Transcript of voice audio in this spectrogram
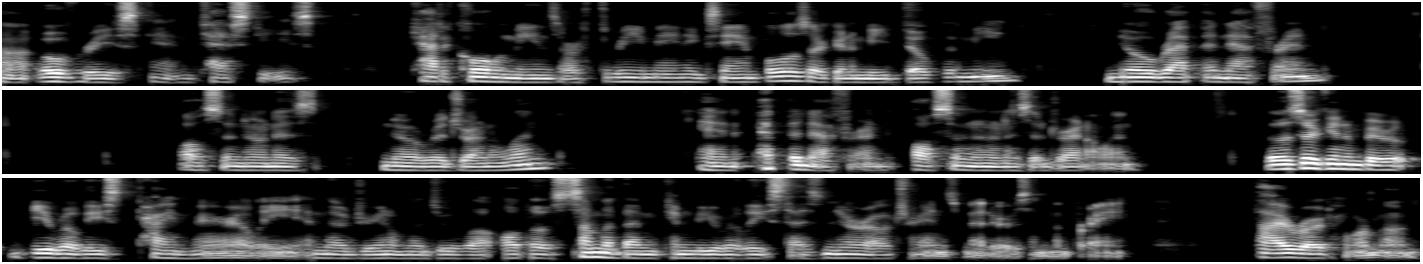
uh, ovaries and testes. Catecholamines, are three main examples, are going to be dopamine, norepinephrine, also known as noradrenaline, and epinephrine, also known as adrenaline. Those are going to be, be released primarily in the adrenal medulla, although some of them can be released as neurotransmitters in the brain. Thyroid hormone,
